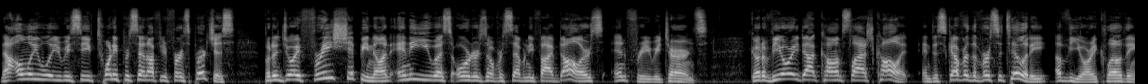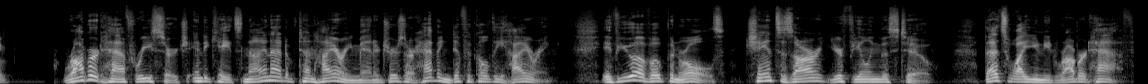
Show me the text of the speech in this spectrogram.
Not only will you receive 20% off your first purchase, but enjoy free shipping on any U.S. orders over $75 and free returns. Go to vuori.com slash call it and discover the versatility of Vuori clothing. Robert Half research indicates 9 out of 10 hiring managers are having difficulty hiring. If you have open roles, chances are you're feeling this too. That's why you need Robert Half.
